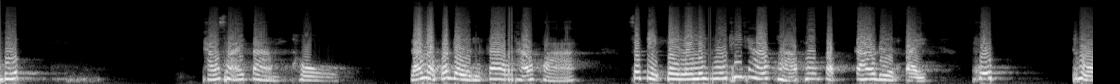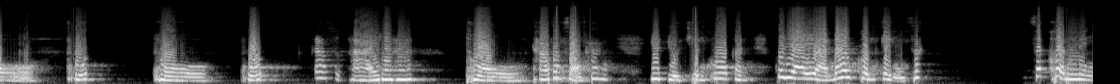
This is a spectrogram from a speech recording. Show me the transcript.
พุทธเท้าซ้ายตามโท แล้วเราก็เดินก้าวเท้าขวา สติไประลึกรู้ที่เท้าขวาพร้อมกับก้าวเดินไป พุทธโท พุทธโท พุทธก้าวสุดท้ายนะคะโทเท้าทั้งสองข้างหยุดอยู่เคียงคู่กัน คุณยายอยากได้คนเก่งสัก สักคนหนึ่ง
